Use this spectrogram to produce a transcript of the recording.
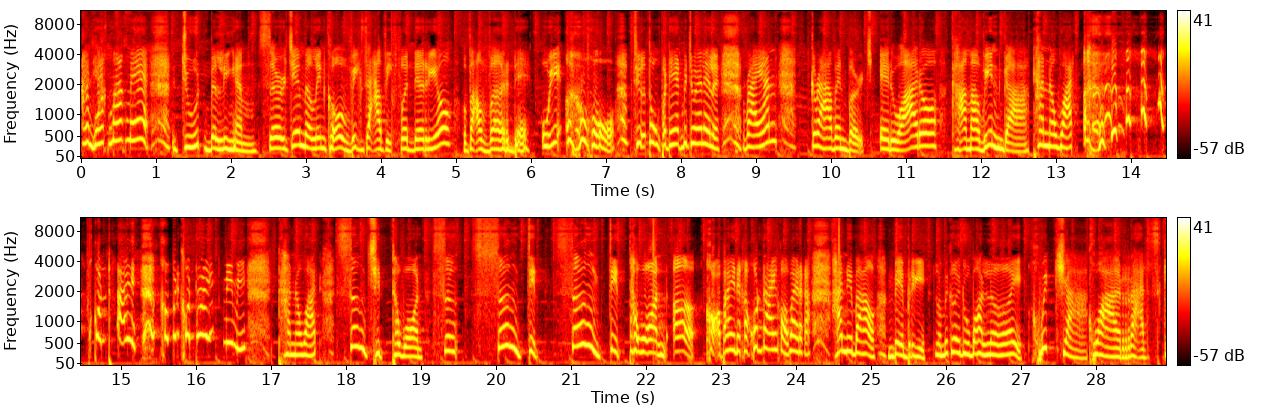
อ่านยากมากแม่ จูดเบลลิงแฮมเซอร์เจเมลินโควิกซาวิกเฟเดริโอวาลเวร์เดอุ้ยโอ้โหชื่อทงประเทศไม่ช่วยอะไรเลยไรอัน กราเวนเบิร์ช เอดูอาร์โด คามาวินกา ธนวัฒน์คนไทย เขาเป็นคนไทยไม่มี ธนวัฒน์ซึ่งจิตทวร ซึ่ง ซึ่งจิตซึ่งจิตทวรเออ ขออภัยนะคะ คนไทยขออภัยนะคะฮันนิบาลเบบรี เราไม่เคยดูบอลเลยควิกชาควาราสเก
